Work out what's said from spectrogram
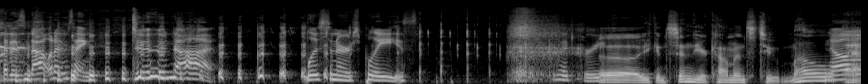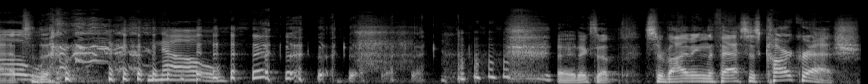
That is not what I'm saying. Do not. Listeners, please. Good grief. Uh, you can send your comments to Mo No. at the. no. All right, next up, surviving the fastest car crash.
